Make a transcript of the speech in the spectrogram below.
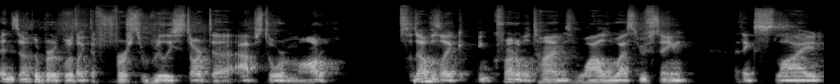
and Zuckerberg were like the first to really start the App Store model. So that was like incredible times, Wild West. You were saying, I think Slide,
